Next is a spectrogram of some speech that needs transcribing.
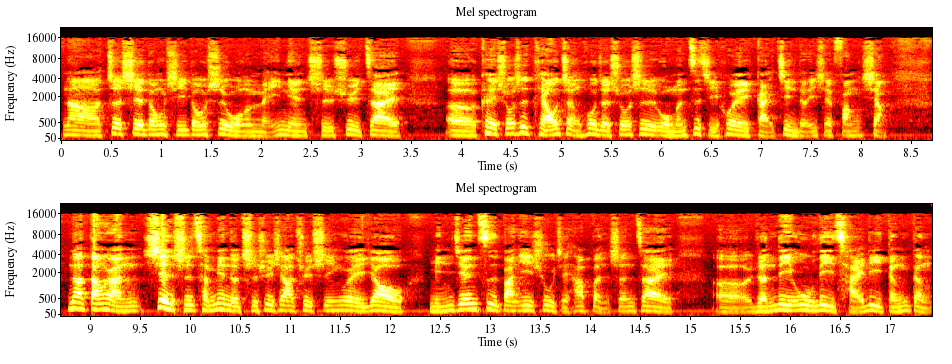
那这些东西都是我们每一年持续在，呃，可以说是调整，或者说是我们自己会改进的一些方向。那当然，现实层面的持续下去，是因为要民间自办艺术节，它本身在呃人力、物力、财力等等，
